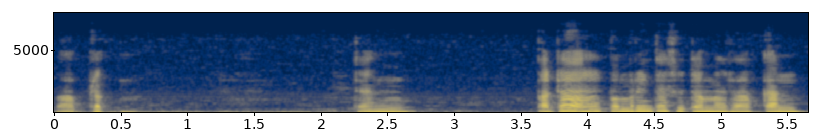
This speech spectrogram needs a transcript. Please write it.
daplek dan padahal pemerintah sudah menerapkan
